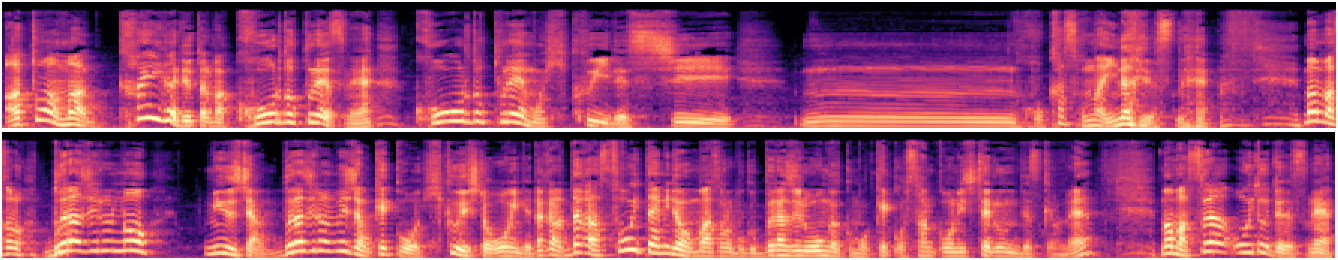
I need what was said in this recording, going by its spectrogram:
あとはまあ、海外で言ったらまあ、コールドプレイですね。コールドプレイも低いですし、うーん、他そんないないですね。まあまあ、その、ブラジルのミュージシャン、ブラジルのミュージシャンも結構低い人多いんで、だから、だからそういった意味でもまあその僕ブラジル音楽も結構参考にしてるんですけどね。まあまあ、それは置いといてですね、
